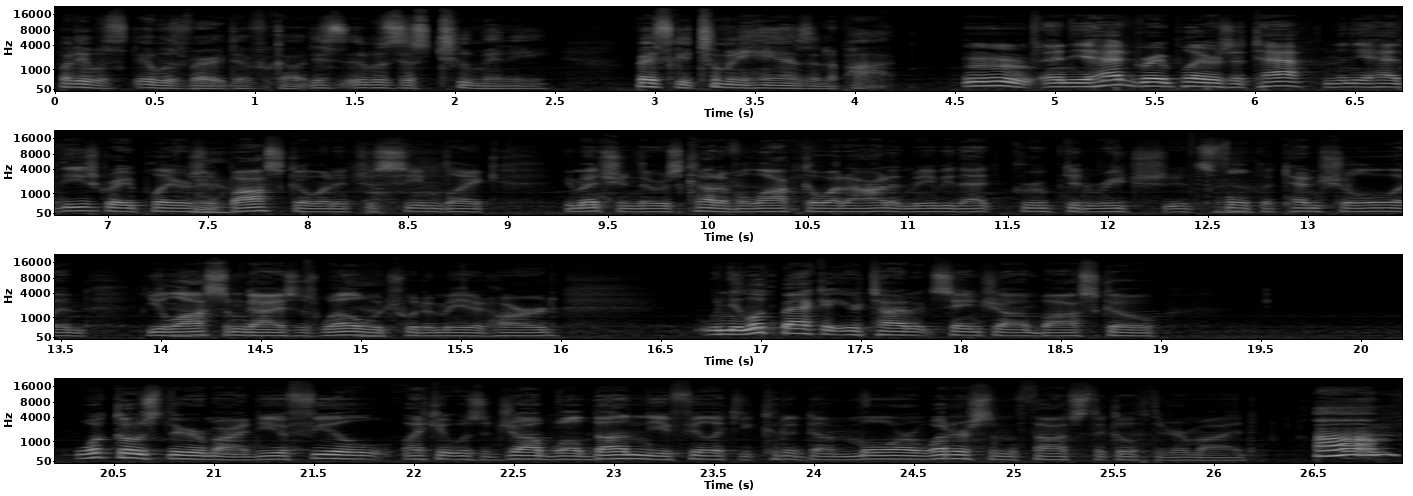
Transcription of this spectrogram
But it was it was very difficult. It's- It was just too many, basically too many hands in the pot. hmm And you had great players at Taft, and then you had these great players at Bosco, and it just seemed like you mentioned there was kind of a lot going on, and maybe that group didn't reach its full potential, and you lost some guys as well, which would have made it hard. When you look back at your time at St. John Bosco, what goes through your mind? Do you feel like it was a job well done? Do you feel like you could have done more? What are some thoughts that go through your mind? Um.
